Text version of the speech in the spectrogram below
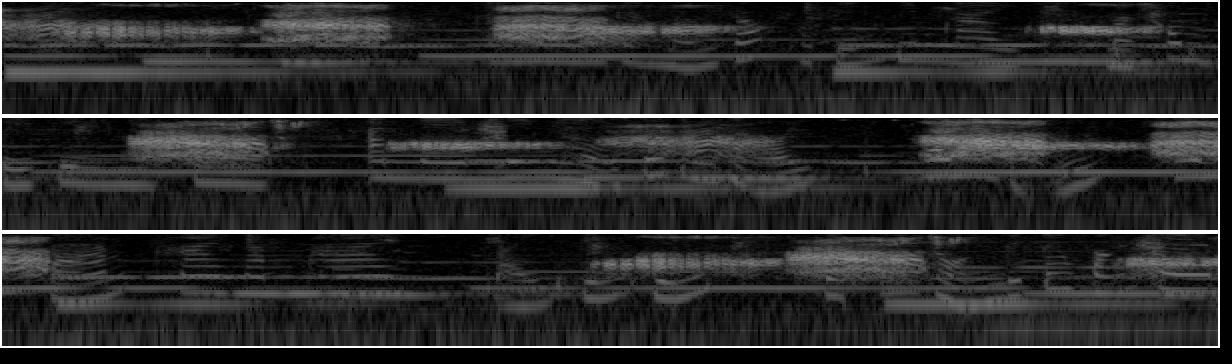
Anh em đang bản gốc của tiếng chim này mà không bị chèn nhạc vào Anh em liên hệ số điện thoại 0708 252 799 gặp anh Thuận để tư vấn thêm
